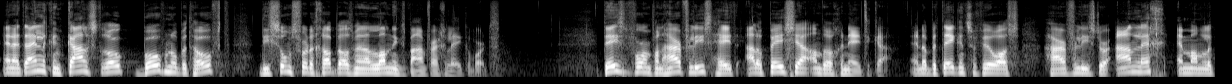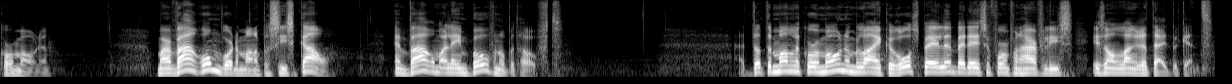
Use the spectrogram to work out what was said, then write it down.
En uiteindelijk een kale strook bovenop het hoofd, die soms voor de grap wel eens met een landingsbaan vergeleken wordt. Deze vorm van haarverlies heet alopecia androgenetica. En dat betekent zoveel als haarverlies door aanleg en mannelijke hormonen. Maar waarom worden mannen precies kaal? En waarom alleen bovenop het hoofd? Dat de mannelijke hormonen een belangrijke rol spelen bij deze vorm van haarverlies is al een langere tijd bekend.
